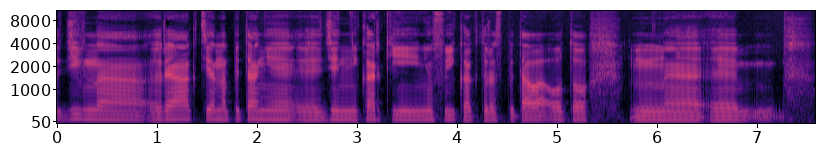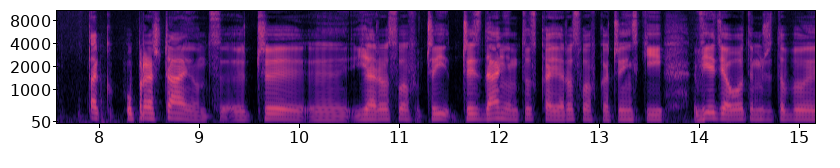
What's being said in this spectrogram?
e, dziwna reakcja na pytanie e, dziennikarki Newsweeka, która spytała o to, mm, e, e, tak upraszczając, y, czy y, Jarosław, czy, czy zdaniem Tuska Jarosław Kaczyński wiedział o tym, że to były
